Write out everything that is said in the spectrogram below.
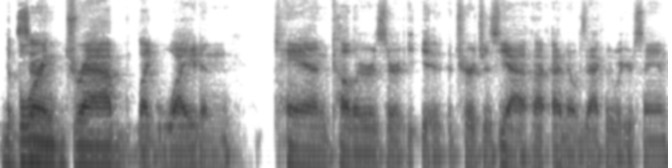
the boring so, drab like white and tan colors or churches. Yeah I, I, know exactly what you're saying.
